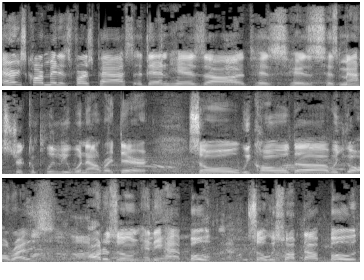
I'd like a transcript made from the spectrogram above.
Eric's car made his first pass, and then his uh, his his his master completely went out right there. So we called uh, what you go O'Reilly's AutoZone, and they had both. So we swapped out both.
